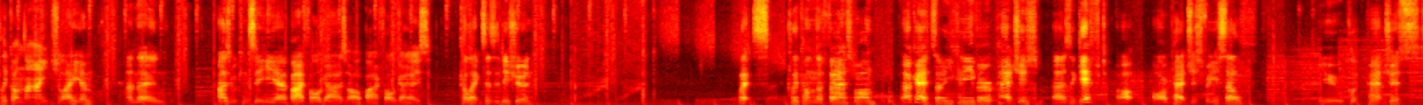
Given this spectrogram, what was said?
click on that actual item, and then as we can see here, buy Fall Guys or buy Fall Guys Collector's Edition. Let's click on the first one. Okay, so you can either purchase as a gift or, or purchase for yourself. You click purchase.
